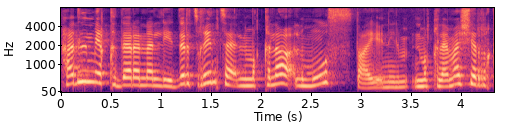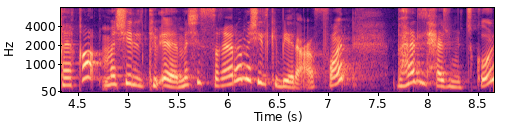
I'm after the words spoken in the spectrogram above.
هذا المقدار أنا اللي درت غير نتاع المقلة الموسطة. يعني المقلة ماشي الرقيقة ماشي الكب... آه ماشي الصغيرة ماشي الكبيرة عفوا. بهذا الحجم تكون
